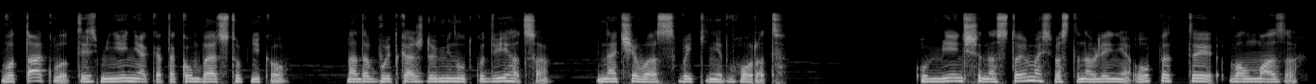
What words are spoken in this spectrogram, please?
Вот так вот изменения катакомбы отступников. Надо будет каждую минутку двигаться, иначе вас выкинет в город. Уменьшена стоимость восстановления опыта в алмазах.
